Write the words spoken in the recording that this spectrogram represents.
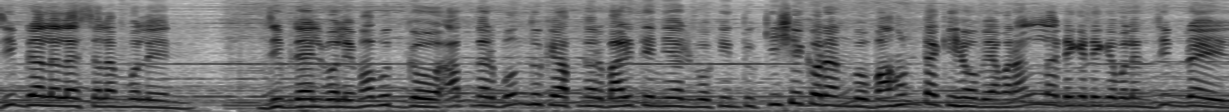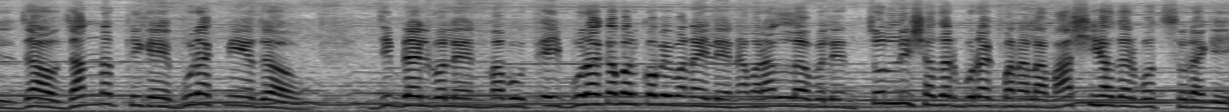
জিব্রাইল আলাইসাল্লাম বলেন, জিব্রাইল বলে, মাবুদ গো, আপনার বন্ধুকে আপনার বাড়িতে নিয়ে আসব, কিন্তু কিসে করে আনব, বাহনটা কি হবে? আমার আল্লাহ ডেকে ডেকে বলেন, জিব্রাইল, যাও, জান্নাত থেকে বুরাক নিয়ে যাও। জিব্রাইল বলেন, মাবুদ, এই বুরাক আবার কবে বানাইলেন? আমার আল্লাহ বলেন, চল্লিশ হাজার বুরাক বানালাম আশি হাজার বৎসর আগে।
